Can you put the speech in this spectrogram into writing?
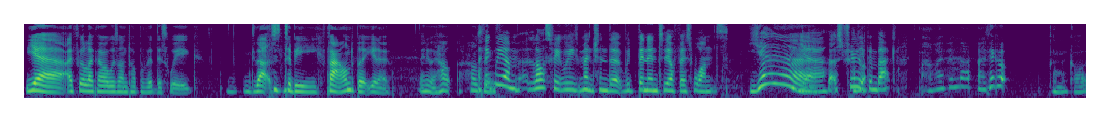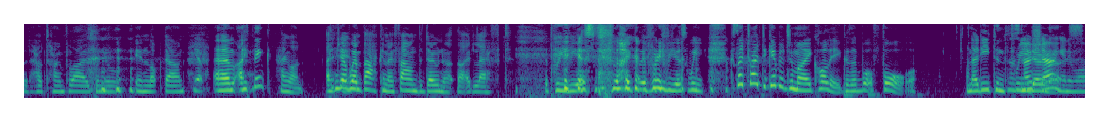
Yeah, I feel like I was on top of it this week. That's to be found, but you know. Anyway, how how's I think things? we um last week we mentioned that we'd been into the office once. yeah, yeah, that's true. Have you been back? Have I been back? I think. I, oh my god, how time flies when you're in lockdown. Yep. Um, I think. Hang on. I think I went back and I found the donut that I'd left the previous, like the previous week, because I tried to give it to my colleague because I bought four, and I'd eaten There's three no donuts. sharing anymore.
